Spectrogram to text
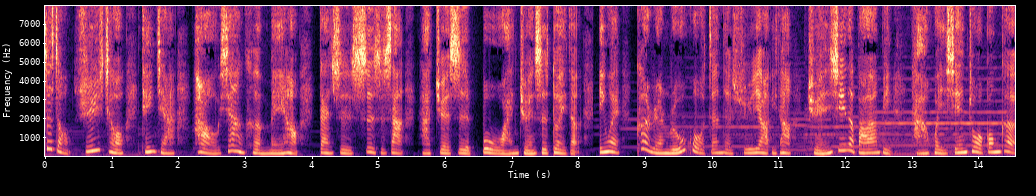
这种需求听起来好像很美好，但是事实上它却是不完全是对的。因为客人如果真的需要一套全新的保养品，他会先做功课，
